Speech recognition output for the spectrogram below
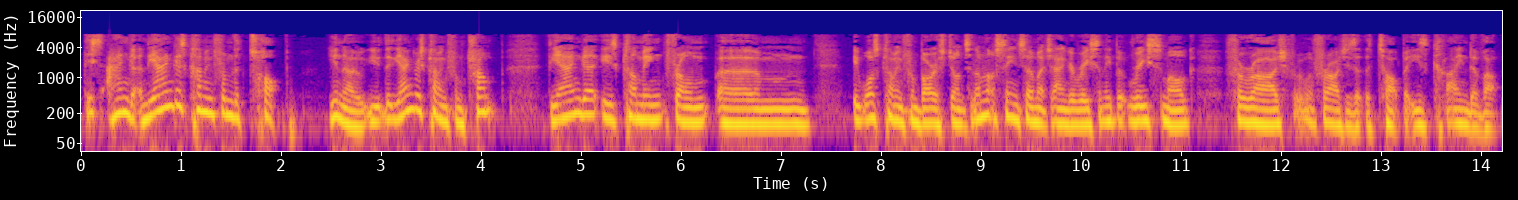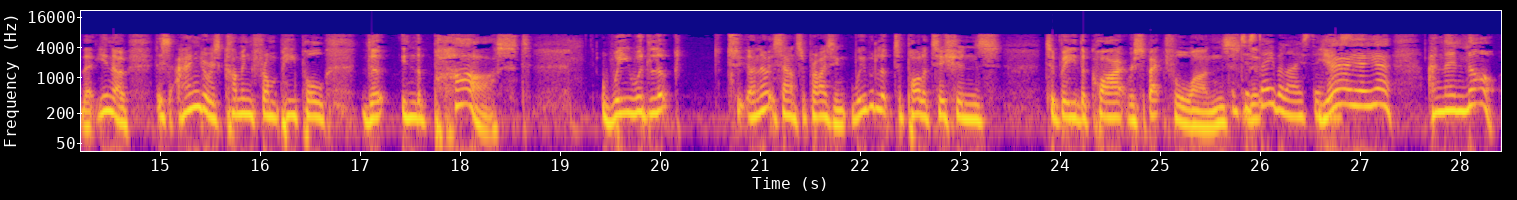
this anger, and the anger's coming from the top. You know, you, the anger is coming from Trump. The anger is coming from, um, it was coming from Boris Johnson. I'm not seeing so much anger recently, but Rees-Mogg, Farage, Farage is at the top, but he's kind of up there. You know, this anger is coming from people that in the past, we would look to, I know it sounds surprising, we would look to politicians to be the quiet, respectful ones. To that- stabilise things. yeah, yeah, yeah. And they're not.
